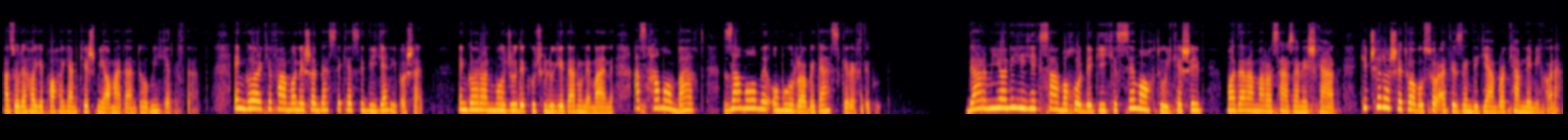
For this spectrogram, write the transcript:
از های پاهایم کش می آمدند و می گرفتند. انگار که فرمانشان دست کس دیگری باشد. انگاران موجود کوچولوی درون من از همان وقت زمام امور را به دست گرفته بود. در میانه یک سرماخوردگی که سه ماه طول کشید مادرم مرا سرزنش کرد که چرا شتاب و سرعت زندگیم را کم نمی کنم.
